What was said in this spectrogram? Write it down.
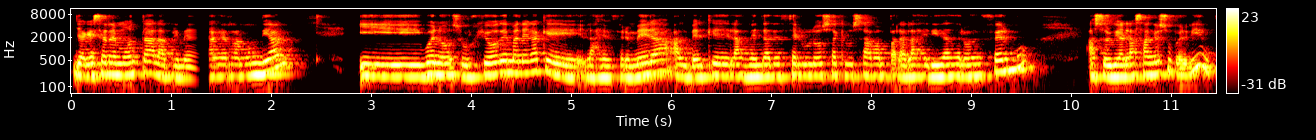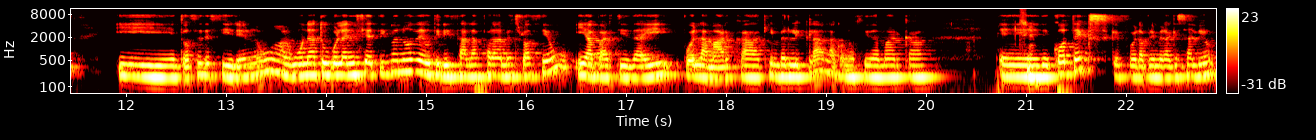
ya que se remonta a la Primera Guerra Mundial. Y bueno, surgió de manera que las enfermeras, al ver que las vendas de celulosa que usaban para las heridas de los enfermos, absorbían la sangre súper bien. Y entonces decidieron, alguna tuvo la iniciativa ¿no? de utilizarlas para la menstruación y a partir de ahí, pues la marca Kimberly Clark, la conocida marca eh, de Cotex, que fue la primera que salió,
